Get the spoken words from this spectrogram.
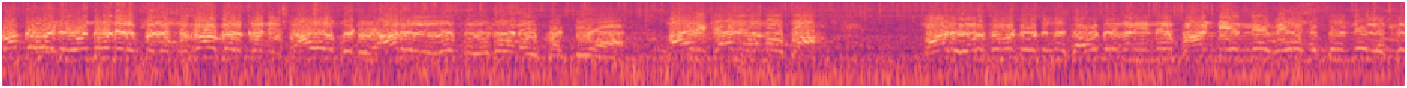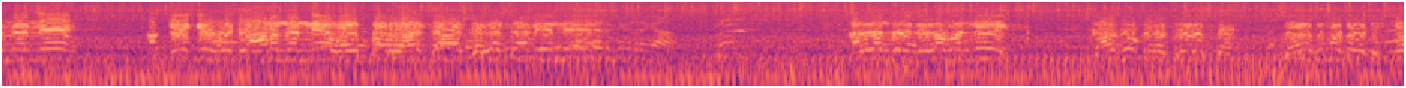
பக்கவாட்டில் வந்து கொண்டிருப்பது முகாபர்கனி சாயல்குடி ஆறில் இருந்து விடுதலை பட்டிய மாதிரி கேள்வி அனுப்பா மாடு வருஷம் மட்டும் விட்டுங்க. சமுத்திரகனி பாண்டியண்ணே வீரமுத்தண்ணே லட்சுமணே கே கே பட்டி ஆனந்தண்ணே வைப்பார் ராஜா செல்லசாமி அண்ணே கல்லந்திர நிலமண்ணி காசோக்குள்ள சூரத்தை வருஷம் மட்டும் விட்டீங்க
